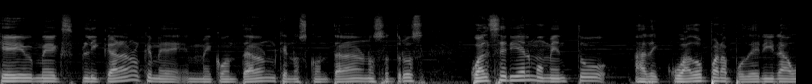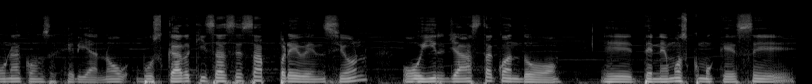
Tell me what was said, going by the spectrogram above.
que me explicaran o que me, me contaran, que nos contaran a nosotros cuál sería el momento adecuado para poder ir a una consejería, ¿no? Buscar quizás esa prevención o ir ya hasta cuando eh, tenemos como que ese,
